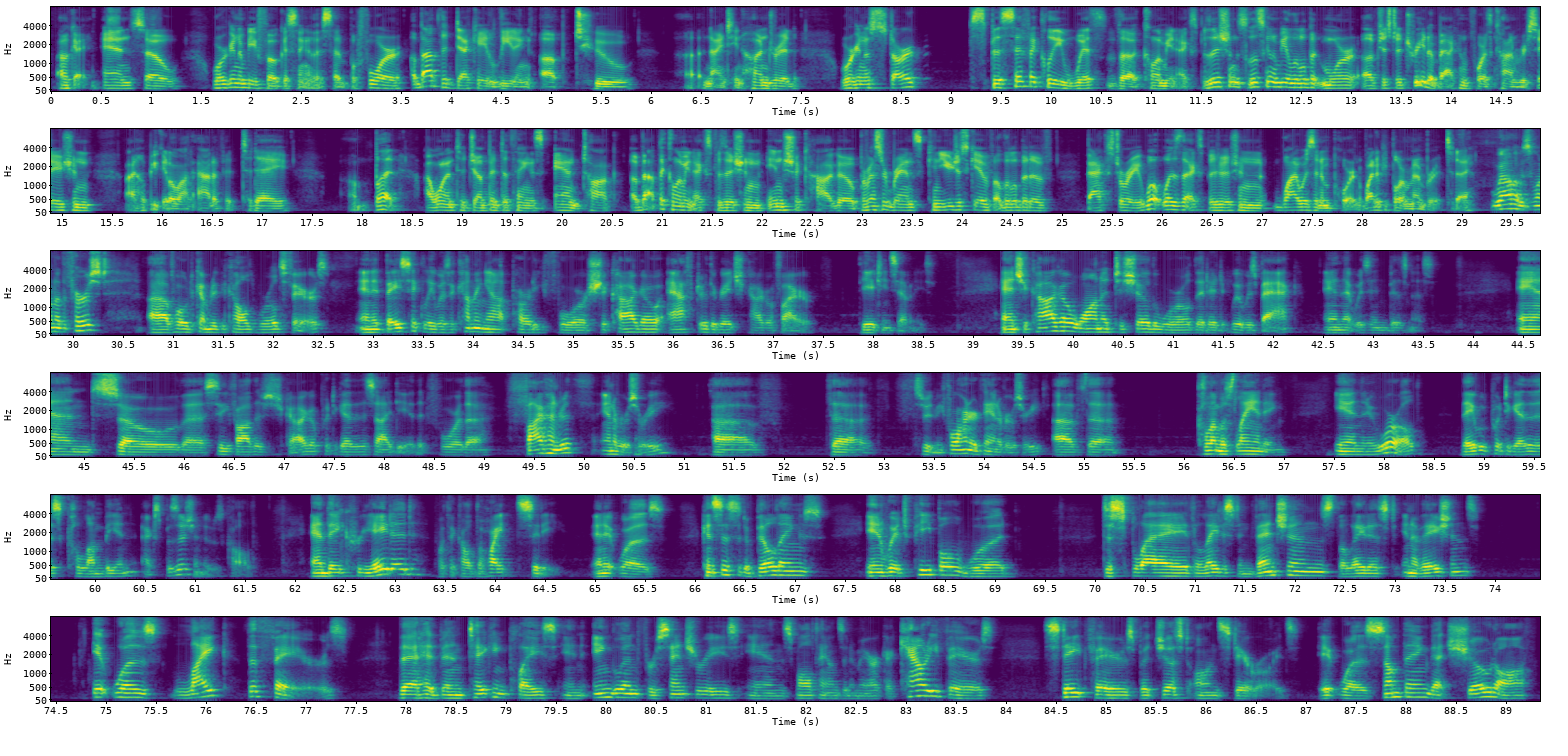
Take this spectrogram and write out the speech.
Okay. And so we're going to be focusing, as I said before, about the decade leading up to uh, 1900. We're going to start specifically with the Columbian Exposition. So this is going to be a little bit more of just a treat, a back and forth conversation. I hope you get a lot out of it today. Um, but I wanted to jump into things and talk about the Columbian Exposition in Chicago. Professor Brands, can you just give a little bit of backstory? What was the exposition? Why was it important? Why do people remember it today? Well, it was one of the first of what would come to be called World's Fairs. And it basically was a coming out party for Chicago after the Great Chicago Fire, the 1870s. And Chicago wanted to show the world that it, it was back and that was in business. And so the City Fathers of Chicago put together this idea that for the 500th anniversary of the, excuse me, 400th anniversary of the Columbus landing in the New World, they would put together this Columbian Exposition, it was called. And they created what they called the White City. And it was consisted of buildings in which people would display the latest inventions, the latest innovations. It was like the fairs that had been taking place in England for centuries in small towns in America county fairs, state fairs, but just on steroids. It was something that showed off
